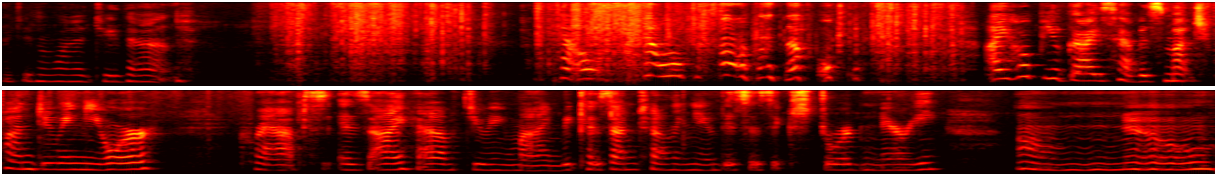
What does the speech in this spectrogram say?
I didn't want to do that. Help, help, oh no. I hope you guys have as much fun doing your crafts as I have doing mine because I'm telling you this is extraordinary. Oh no.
